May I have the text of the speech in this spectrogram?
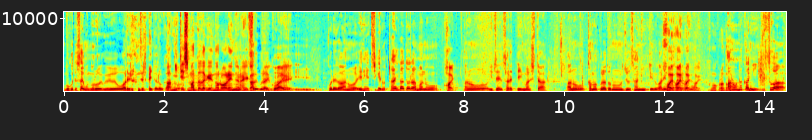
僕でさえも呪いを追われるんじゃないだろうか見てしまっただけで呪われるんじゃないかそれぐらい怖い。これがあの NHK の大河ドラマの,、はい、あの以前されていましたあの鎌倉殿の13人っていうのがありましたけども、あの中に実は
